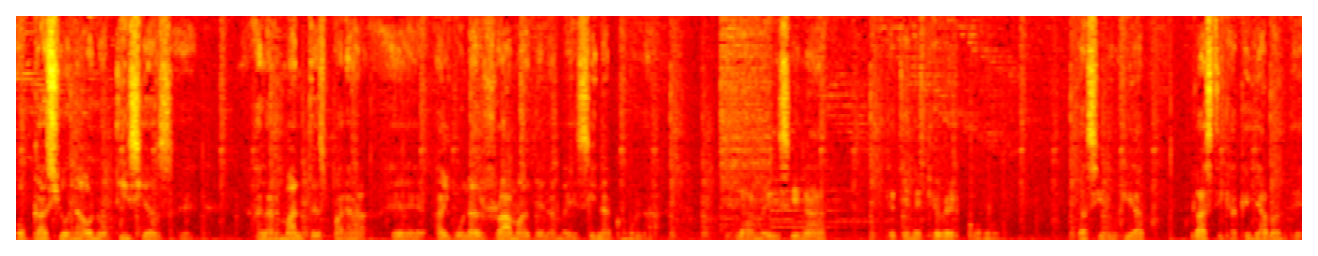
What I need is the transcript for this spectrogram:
ocasionado noticias eh, alarmantes para eh, algunas ramas de la medicina, como la, la medicina que tiene que ver con la cirugía plástica que llaman de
